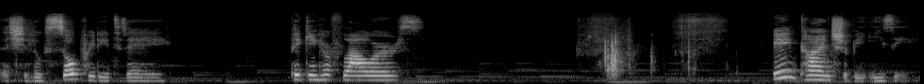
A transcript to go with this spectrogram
that she looks so pretty today, picking her flowers. Being kind should be easy,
